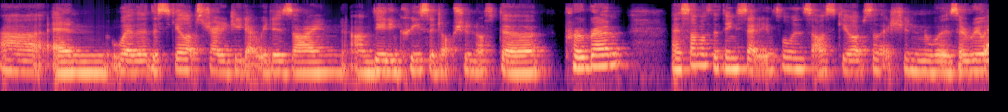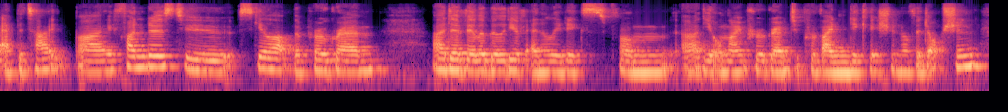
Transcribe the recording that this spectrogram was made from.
uh, and whether the scale-up strategy that we designed um, did increase adoption of the program. And some of the things that influenced our scale-up selection was a real appetite by funders to scale up the program, uh, the availability of analytics from uh, the online program to provide indication of adoption,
